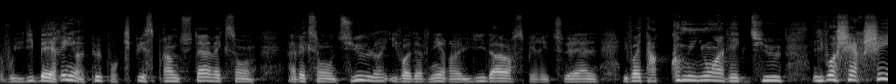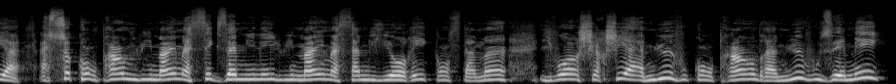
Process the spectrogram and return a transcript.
vous libérer un peu pour qu'il puisse prendre du temps avec son, avec son Dieu, il va devenir un leader spirituel. Il va être en communion avec Dieu. Il va chercher à, à se comprendre lui-même, à s'examiner lui-même, à s'améliorer constamment. Il va chercher à mieux vous comprendre, à mieux vous aimer.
